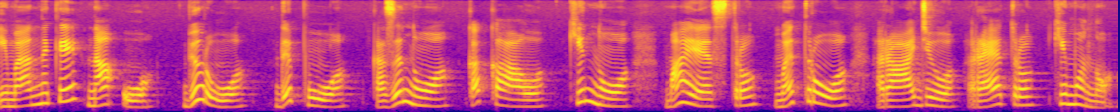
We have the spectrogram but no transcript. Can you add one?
Іменники на О. Бюро, депо, казино, какао, кіно, маестро, метро, радіо, ретро, кімоно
